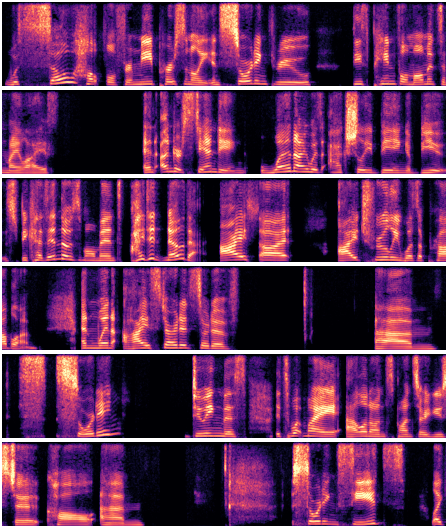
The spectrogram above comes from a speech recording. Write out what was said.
was so helpful for me personally in sorting through these painful moments in my life and understanding when I was actually being abused. Because in those moments, I didn't know that. I thought I truly was a problem. And when I started sort of um, s- sorting, doing this, it's what my Al Anon sponsor used to call um, sorting seeds. Like,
